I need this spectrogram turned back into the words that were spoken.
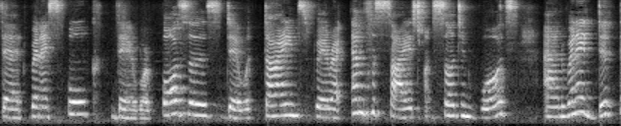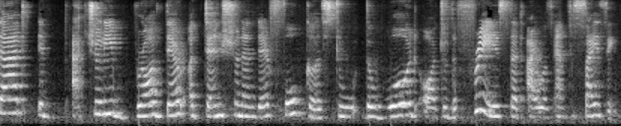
That when I spoke, there were pauses, there were times where I emphasized on certain words, and when I did that, it actually brought their attention and their focus to the word or to the phrase that I was emphasizing.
